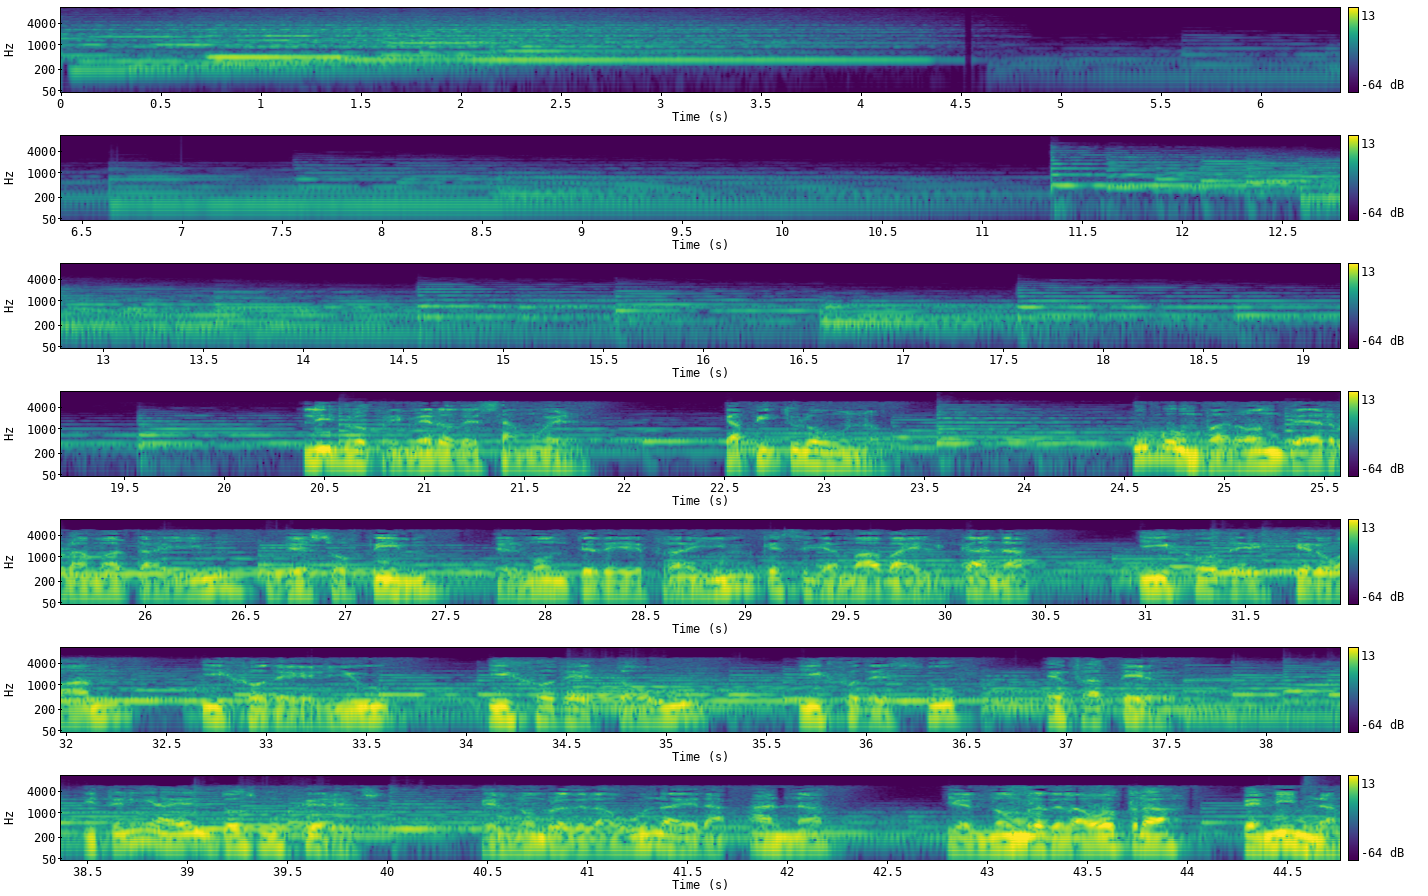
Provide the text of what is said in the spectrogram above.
Libro primero de Samuel, capítulo 1. Hubo un varón de Ramataim, de Sofim, del monte de Efraín, que se llamaba Elcana, hijo de Jeroam, hijo de Eliú, hijo de Tou, hijo de Suf, Efrateo. Y tenía él dos mujeres. El nombre de la una era Ana, y el nombre de la otra, Penina.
